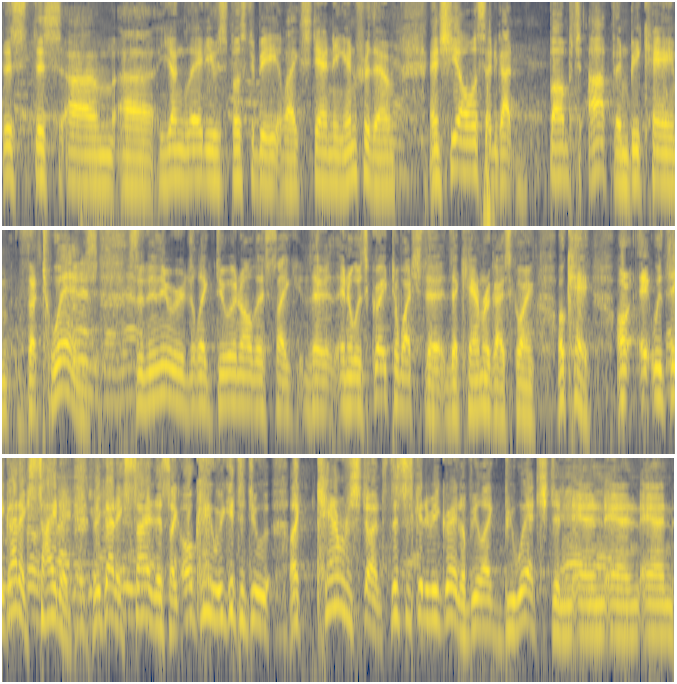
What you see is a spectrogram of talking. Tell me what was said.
this this um, uh, young lady who was supposed to be like standing in for them, and she all of a sudden got bumped up and became the twins. So then they were like doing all this like, the, and it was great to watch the, the camera guys going, okay, or it was, they, got so excited. excited, They yeah. got excited. It's like, okay, we get to do like camera stunts. This is going to be great. It'll be like Bewitched and, and, and, and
